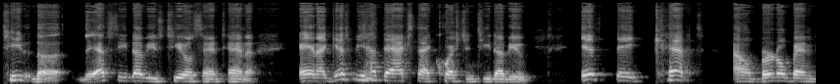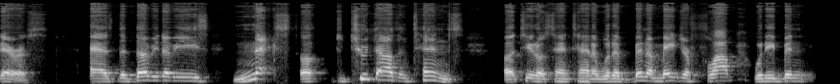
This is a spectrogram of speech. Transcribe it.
T, the the FCW's Tito Santana, and I guess we have to ask that question, TW, if they kept Alberto Banderas as the WWE's next uh, 2010's uh, Tito Santana would have been a major flop. Would he have been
